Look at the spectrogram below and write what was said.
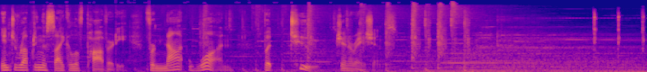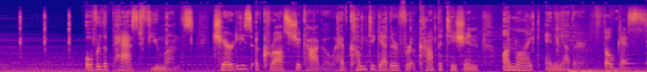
interrupting the cycle of poverty for not one, but two generations. Over the past few months, charities across Chicago have come together for a competition unlike any other. Focus.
